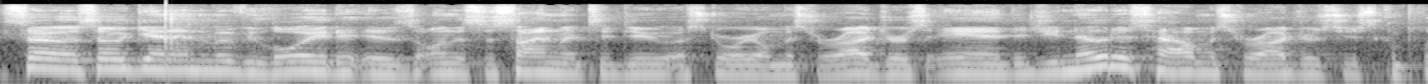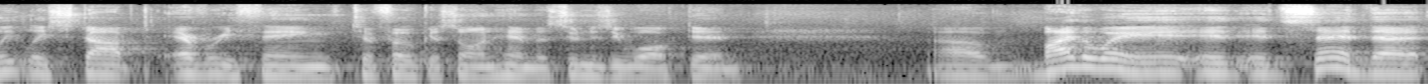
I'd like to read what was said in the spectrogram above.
So, so again, in the movie, Lloyd is on this assignment to do a story on Mr. Rogers. And did you notice how Mr. Rogers just completely stopped everything to focus on him as soon as he walked in? Um, by the way, it, it said that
